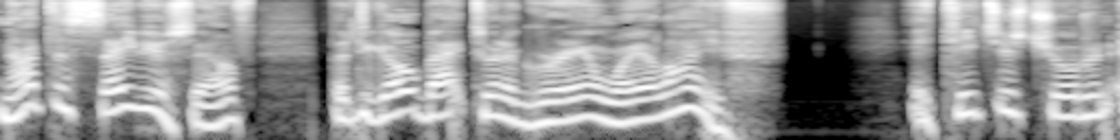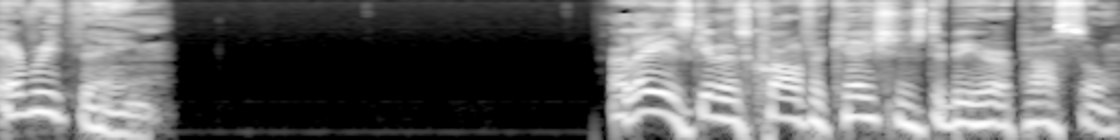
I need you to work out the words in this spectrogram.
not to save yourself, but to go back to an agrarian way of life. It teaches children everything. Our Lady has given us qualifications to be her apostle.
